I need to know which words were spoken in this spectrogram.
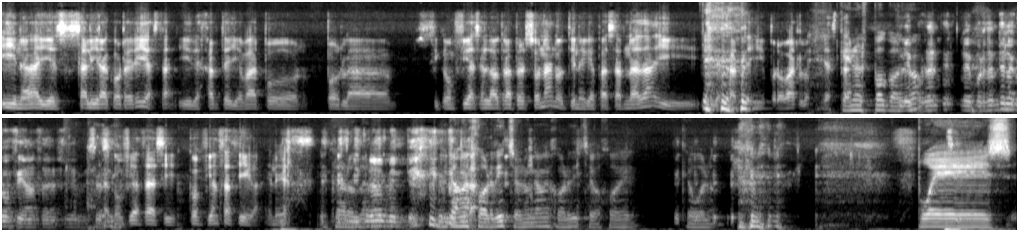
y nada, y es salir a correr y ya está, y dejarte llevar por, por la si confías en la otra persona, no tiene que pasar nada y, dejarte y probarlo. Ya está. Que no es poco, ¿no? Lo importante, es la confianza. la confianza, sí. Confianza ciega en él. Claro, Literalmente. Nunca mejor dicho, nunca mejor dicho. Joder, qué bueno. Pues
